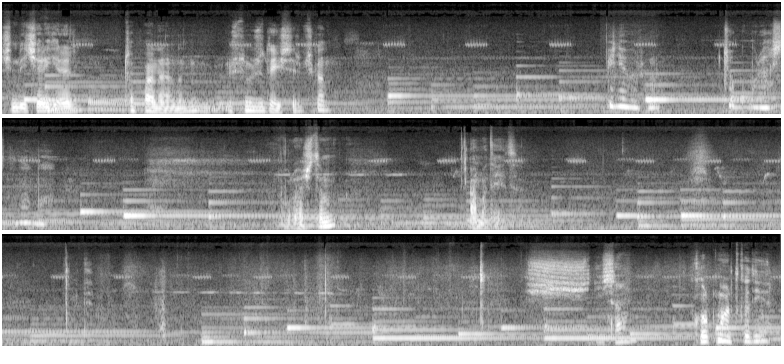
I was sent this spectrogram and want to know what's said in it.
Şimdi içeri girelim. Toparlanalım. Üstümüzü değiştirip çıkalım. Biliyorum. Çok uğraştın ama. Uğraştım ama değdi. Hadi. Şşş, Nisan. Korkma artık hadi gel.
